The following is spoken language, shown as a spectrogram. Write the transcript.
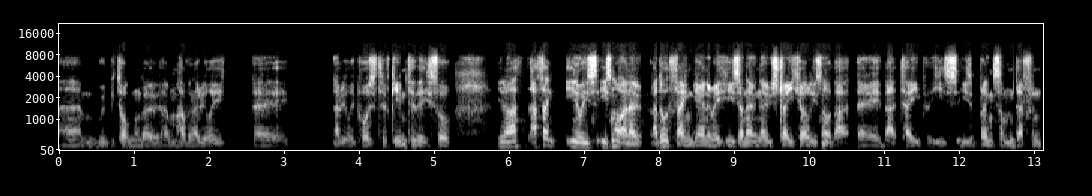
um, we'd be talking about him having a really uh, a really positive game today. So, you know, I, I think you know he's he's not an out. I don't think anyway he's an out and out striker. He's not that uh, that type. He's he's brings something different.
